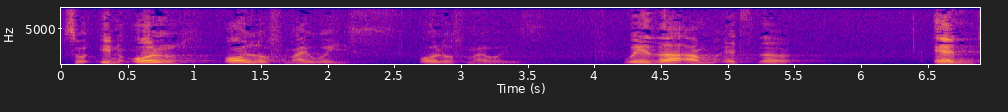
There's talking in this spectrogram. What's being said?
So, in all, all of my ways, all of my ways, whether I'm at the end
